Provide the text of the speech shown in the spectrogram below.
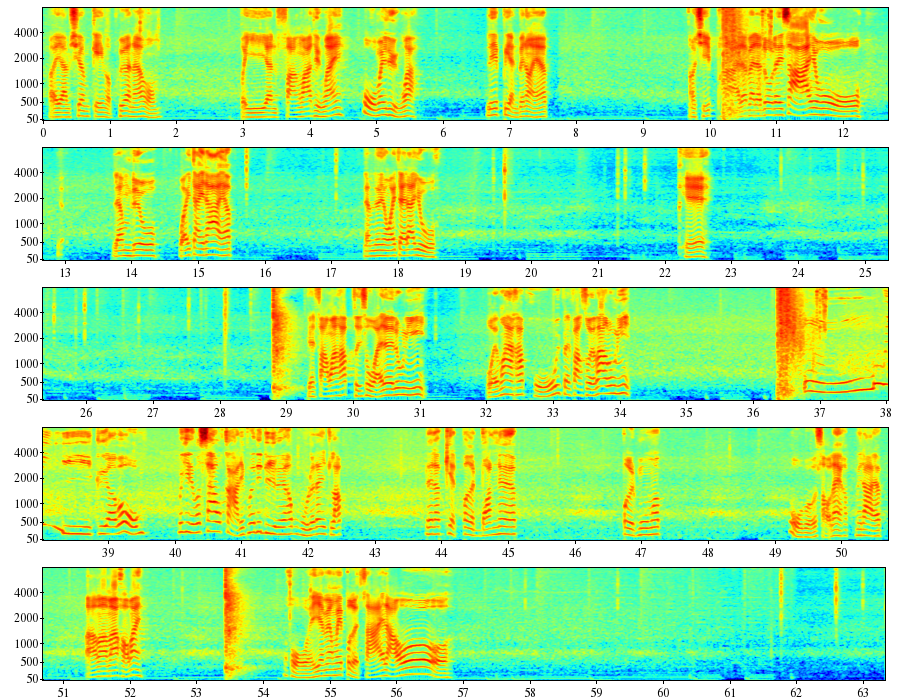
พยายามเชื่อมเกมกับเพื่อนนะครับผม ปลี่ยนฟังมาถึงไหมโอ้ไม่ถึงว่ะรีบเปลี่ยนไปหน่อยครับ เอาชิปหายแล้วแมนโดได้สายโอ้โหแลมเดลไว้ใจได้ครับแลมเดลยังไว้ใจได้อยู่โอเคเปลี่ยนฝั่งมาครับ สวย ๆ เลยลูกนี้ สวยมากครับโอ้ยเป็นฝั่งสวยมากลูกนี้โอ้ยเกือบว่าผม เมื่อกี้ถือว่าเศร้าโอกาสให้เพื่อนได้ดีเลยครับโอ้โหแล้วได้รับ ได้รับเกียรติเปิดบอลด้วยครับ เปิดมุมครับ โอ้โหเบอร์เสาแรกครับไม่ได้ครับมามามาขอใหม่โอ้โหยังแม่งไม่เปิดซ้ายเรา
